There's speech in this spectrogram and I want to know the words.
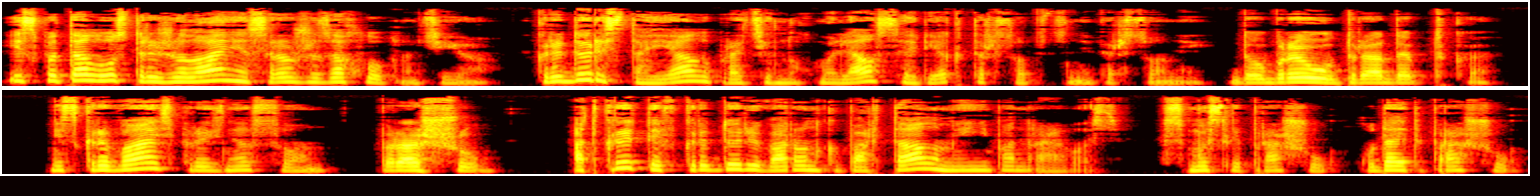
и испытала острое желание сразу же захлопнуть ее. В коридоре стоял и противно ухмылялся ректор собственной персоной. «Доброе утро, адептка!» Не скрываясь, произнес он. «Прошу!» Открытая в коридоре воронка портала мне не понравилась. В смысле прошу? Куда это прошу?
